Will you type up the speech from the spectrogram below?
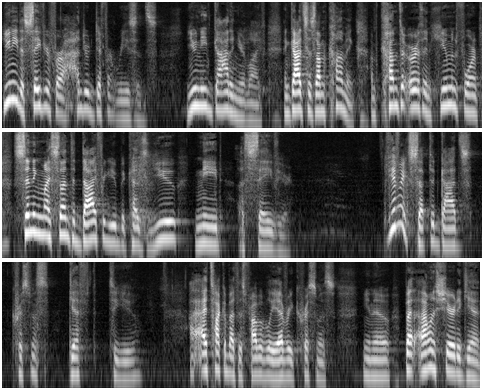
You need a Savior for a hundred different reasons. You need God in your life. And God says, I'm coming. I'm come to earth in human form, sending my son to die for you because you need a Savior. Have you ever accepted God's Christmas gift to you? I, I talk about this probably every Christmas, you know, but I want to share it again.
